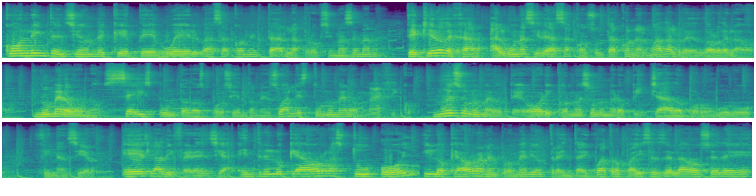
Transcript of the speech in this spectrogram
con la intención de que te vuelvas a conectar la próxima semana. Te quiero dejar algunas ideas a consultar con la almohada alrededor del ahorro. Número 1, 6.2% mensual es tu número mágico. No es un número teórico, no es un número pichado por un gurú financiero. Es la diferencia entre lo que ahorras tú hoy y lo que ahorran en promedio 34 países de la OCDE.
